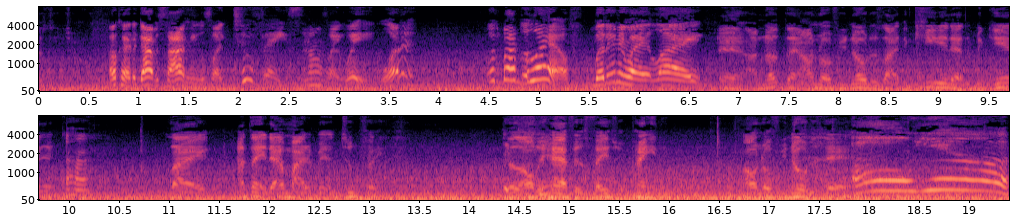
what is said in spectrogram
it's a joke. Okay, the guy beside me was like Two Face, and I was like, wait, what? Was about to laugh, but anyway, like, And another thing, I don't know if you noticed, like the kid at the beginning, uh huh. like I think that might have been Two Face, because only half his face was painted. I don't know if you noticed that. Oh yeah.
